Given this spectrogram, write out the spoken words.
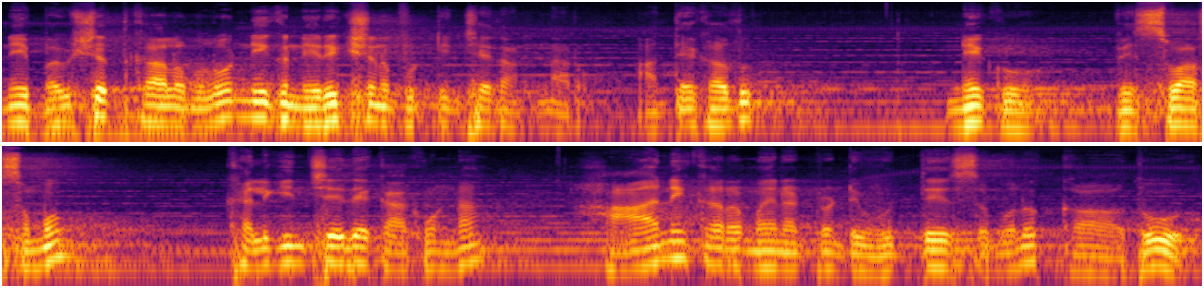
నీ భవిష్యత్ కాలంలో నీకు నిరీక్షణ పుట్టించేది అంటున్నారు. అంతేకాదు నీకు విశ్వాసము కలిగించేదే కాకుండా హానికరమైనటువంటి ఉద్దేశములు కాదు.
